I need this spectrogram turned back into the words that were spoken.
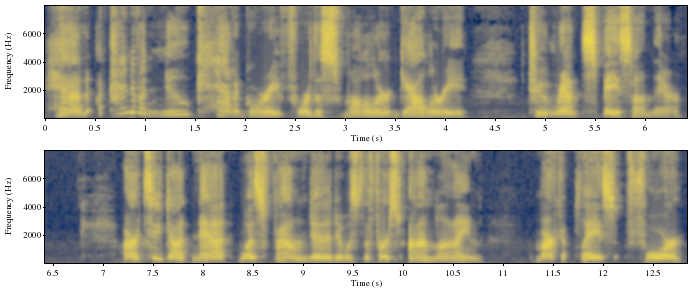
had a kind of a new category for the smaller gallery to rent space on there. Artsy.net was founded, it was the first online marketplace for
